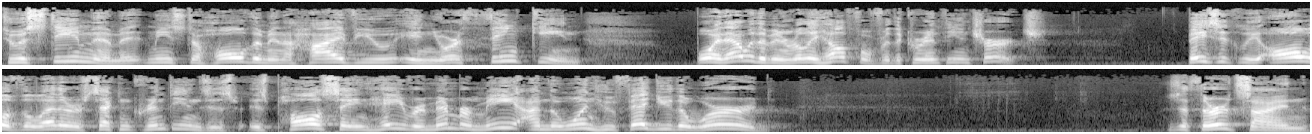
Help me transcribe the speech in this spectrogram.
To esteem them, it means to hold them in a high view in your thinking. Boy, that would have been really helpful for the Corinthian church. Basically, all of the letter of Second Corinthians is, is Paul saying, Hey, remember me? I'm the one who fed you the word. There's a third sign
